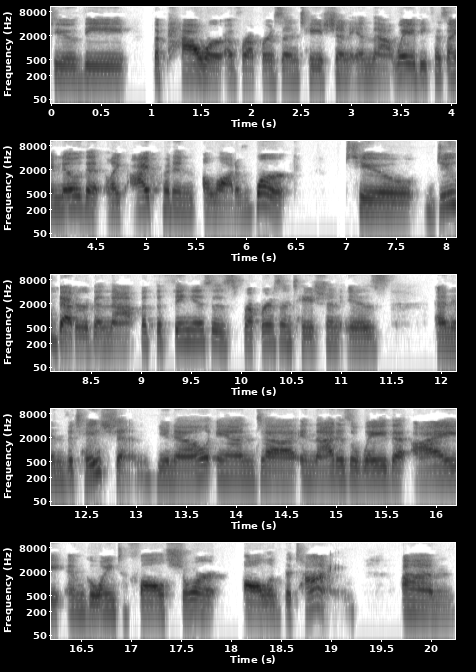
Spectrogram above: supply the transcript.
to the the power of representation in that way because I know that like I put in a lot of work to do better than that. But the thing is is representation is an invitation you know and uh, and that is a way that I am going to fall short all of the time. Um,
